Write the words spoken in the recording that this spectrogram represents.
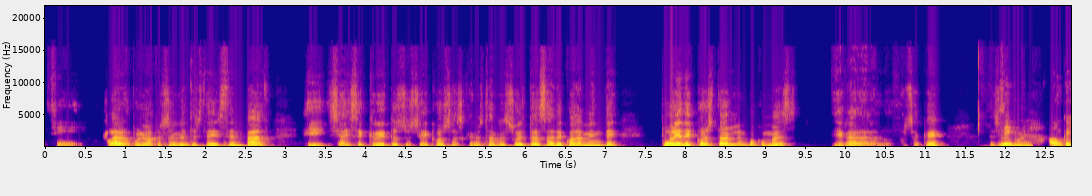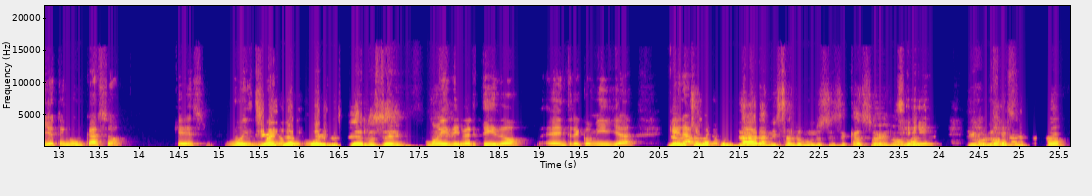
sí. Claro, porque la persona necesita irse en paz y si hay secretos o si hay cosas que no están resueltas adecuadamente, puede costarle un poco más llegar a la luz. O sea que eso es muy... Aunque yo tengo un caso que es muy, bueno, lo sé, muy divertido, entre comillas. Yo no suelo contar a mis alumnos ese caso, ¿eh? Sí, Digo,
